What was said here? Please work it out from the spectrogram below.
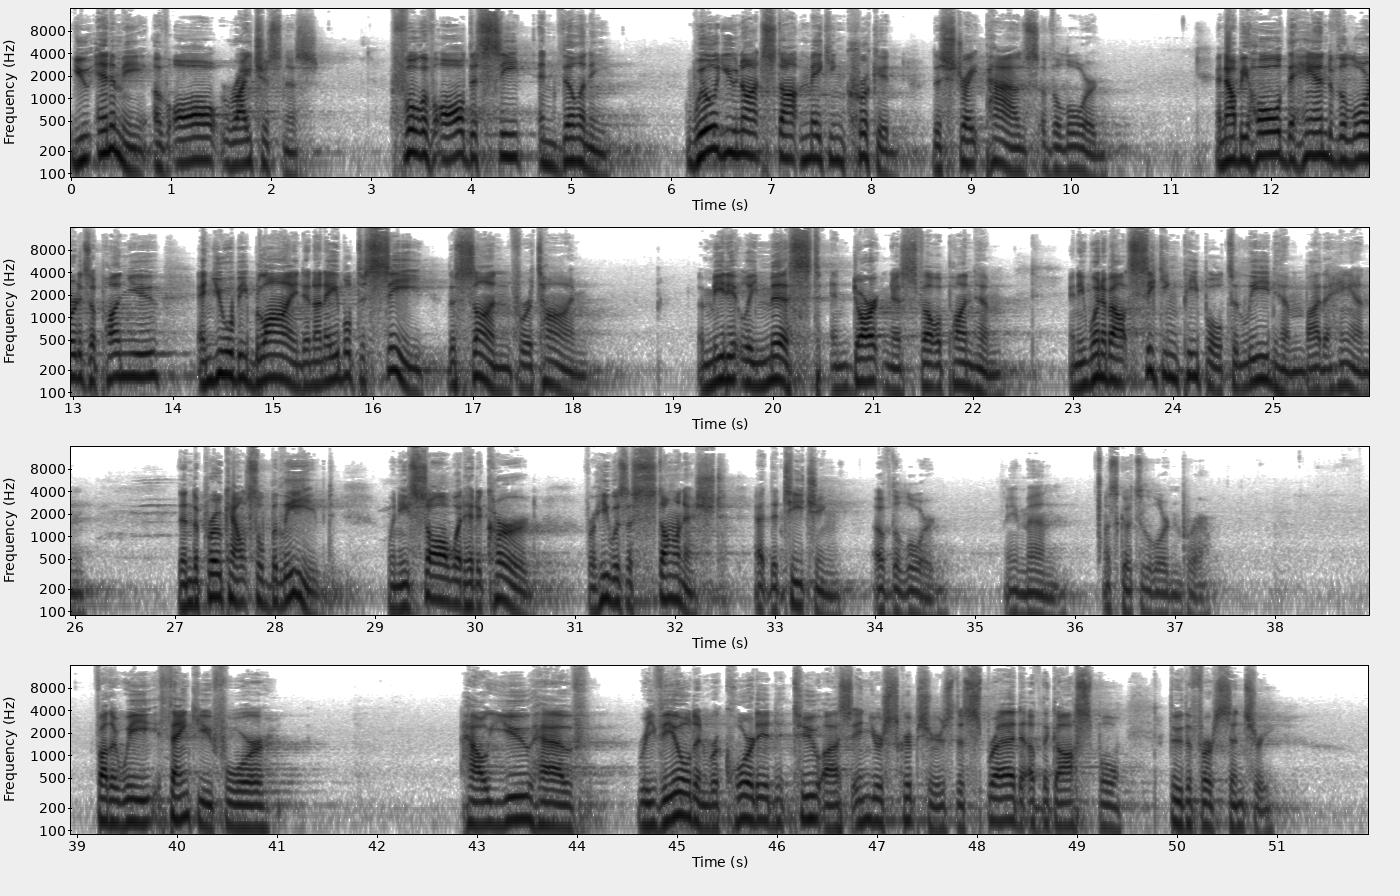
You enemy of all righteousness, full of all deceit and villainy, will you not stop making crooked the straight paths of the Lord? And now behold, the hand of the Lord is upon you, and you will be blind and unable to see the sun for a time. Immediately mist and darkness fell upon him, and he went about seeking people to lead him by the hand. Then the proconsul believed when he saw what had occurred, for he was astonished at the teaching of the Lord. Amen. Let's go to the Lord in prayer. Father, we thank you for how you have revealed and recorded to us in your scriptures the spread of the gospel through the first century.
